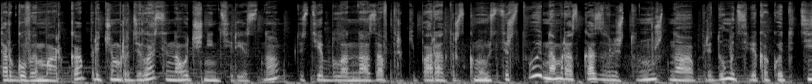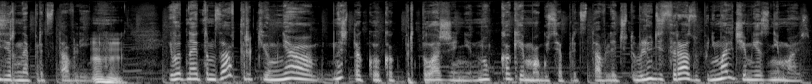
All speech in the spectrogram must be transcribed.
торговая марка, причем родилась она очень интересно. То есть я была на завтраке по ораторскому мастерству, и нам рассказывали, что нужно придумать себе какое-то тизерное представление. Мгм. И вот на этом завтраке у меня, знаешь, такое как предположение, ну, как я могу себя представлять, чтобы люди сразу понимали, чем я занимаюсь.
